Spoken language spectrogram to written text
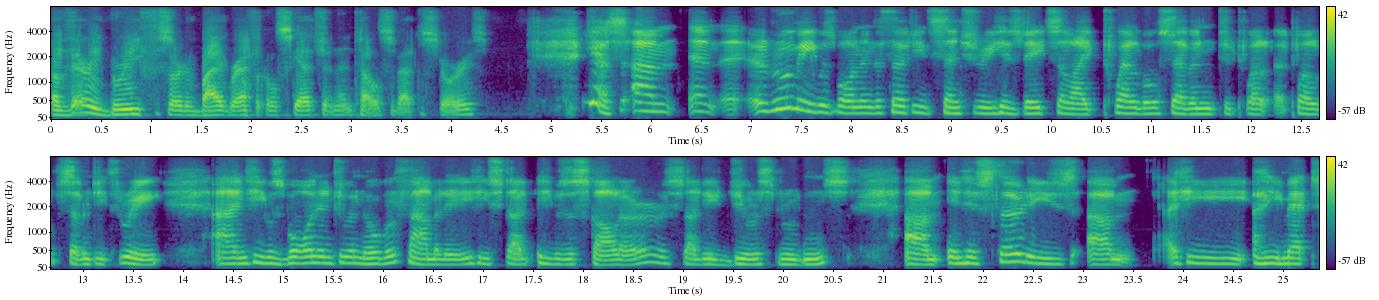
a very brief sort of biographical sketch and then tell us about the stories? Yes, um, and uh, Rumi was born in the 13th century. His dates are like 1207 to 12, uh, 1273, and he was born into a noble family. He stud, He was a scholar. Studied jurisprudence. Um, in his 30s, um, he he met.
